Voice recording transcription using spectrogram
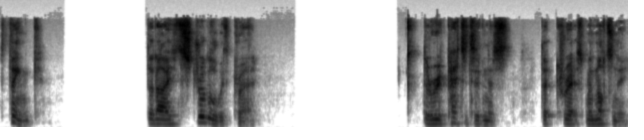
think that I struggle with prayer? The repetitiveness that creates monotony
